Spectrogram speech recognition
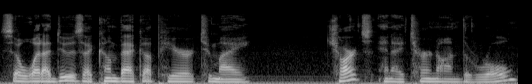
So what I do is I come back up here to my charts and I turn on the roll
